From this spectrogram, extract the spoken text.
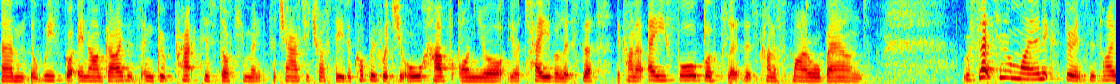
um, that we've got in our guidance and good practice document for charity trustees, a copy of which you all have on your, your table. It's the, the kind of A4 booklet that's kind of spiral bound. Reflecting on my own experience since I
